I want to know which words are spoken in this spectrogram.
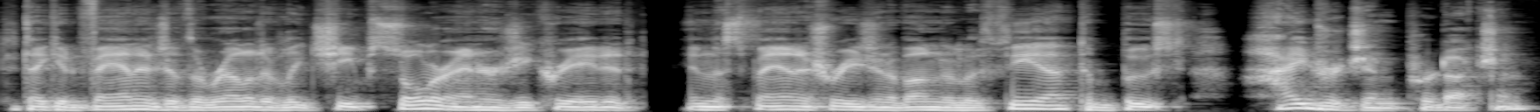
to take advantage of the relatively cheap solar energy created in the Spanish region of Andalusia to boost hydrogen production.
